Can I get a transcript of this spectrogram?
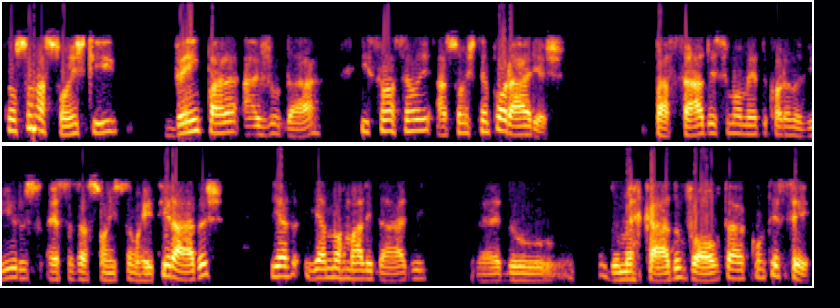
Então, são ações que vêm para ajudar e são ações, ações temporárias. Passado esse momento do coronavírus, essas ações são retiradas e a, e a normalidade né, do, do mercado volta a acontecer.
